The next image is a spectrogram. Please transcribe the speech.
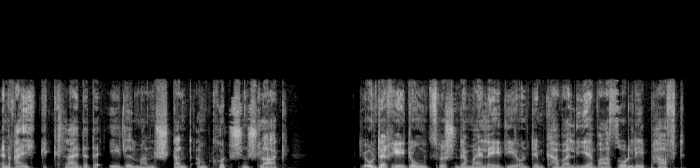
Ein reich gekleideter Edelmann stand am Kutschenschlag. Die Unterredung zwischen der Milady und dem Kavalier war so lebhaft,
